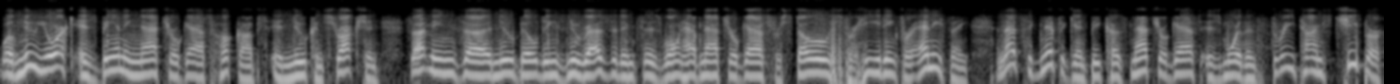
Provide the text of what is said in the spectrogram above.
Well, New York is banning natural gas hookups in new construction. So that means uh, new buildings, new residences won't have natural gas for stoves, for heating, for anything. And that's significant because natural gas is more than three times cheaper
